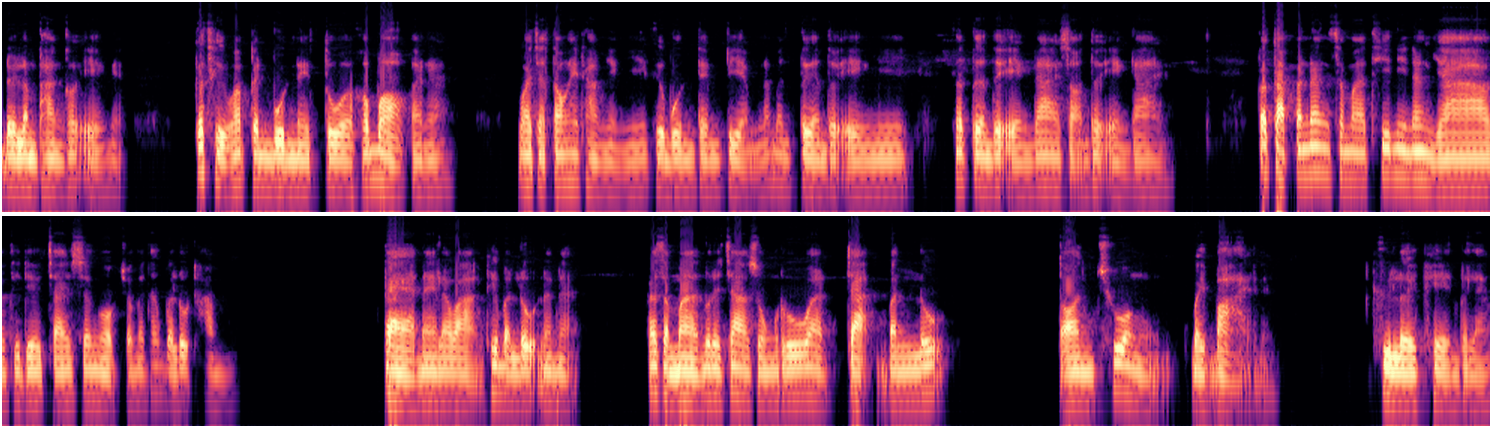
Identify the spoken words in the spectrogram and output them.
โดยลำพังเขาเองเนี่ย ก็ถือว่าเป็นบุญในตัวเขาบอกนะ ว่าจะต้องให้ทำอย่างนี้คือบุญเต็มเปี่ยม แล้วมันเตือนตัวเองมีก็เตือนตัวเองได้สอนตัวเองได้ ก็กลับมานั่งสมาธินี่นั่งยาว ทีเดียวใจสงบจนกระทั่งบรรลุธรรม แต่ในระหว่างที่บรรลุนั่นนะพระสัมมาสัมพุทธเจ้าทรงรู้ว่าจะบรรลุตอนช่วงบ่ายๆคือเลยเพนไปแล้ว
